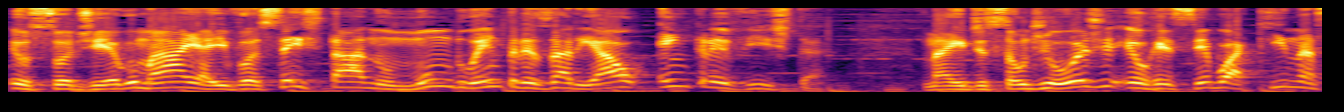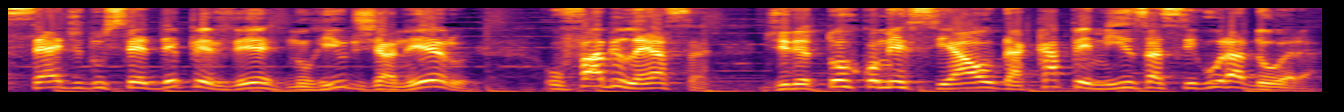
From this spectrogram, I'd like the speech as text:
Eu sou Diego Maia e você está no Mundo Empresarial Entrevista. Na edição de hoje, eu recebo aqui na sede do CDPV, no Rio de Janeiro, o Fábio Lessa, diretor comercial da Capemisa Seguradora.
